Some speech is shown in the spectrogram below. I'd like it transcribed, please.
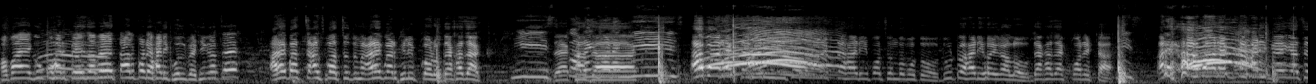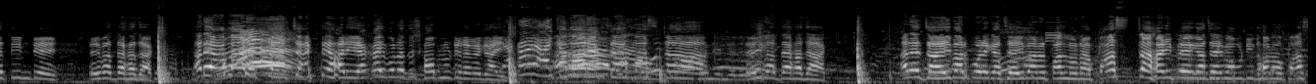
সবাই এক উপহার পেয়ে যাবে তারপরে হাড়ি খুলবে ঠিক আছে? আরেকবার চান্স পাচ্ছ তুমি আরেকবার ফিলিপ করো দেখা যাক। দেখা যাক। আবার একটা হাড়ি একটা হাড়ি পছন্দ মতো। দুটো হাড়ি হয়ে গেল দেখা যাক পরেরটা। আরে আবার একটা হাড়ি পেয়ে গেছে তিনটে। এবার দেখা যাক। আরে একটা চারটে হাড়ি একাই মনে সব লুটে নেবে গাই আবার একটা পাঁচটা। এইবার দেখা যাক। আরে যা এইবার পড়ে গেছে এইবার পারল না। পাঁচটা হাড়ি পেয়ে গেছে এই বাবুটি ধরো পাঁচ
